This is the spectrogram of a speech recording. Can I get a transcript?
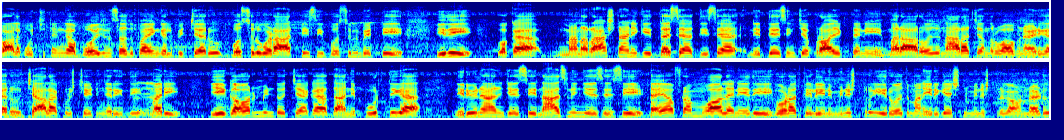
వాళ్ళకు ఉచితంగా భోజన సదుపాయం కల్పించారు. బస్సులు కూడా ఆర్టీసీ బస్సులు పెట్టి ఇది ఒక మన రాష్ట్రానికి దశ దిశ నిర్దేశించే ప్రాజెక్ట్ అని మరి ఆ రోజు నారా చంద్రబాబు నాయుడు గారు చాలా కృషి చేయడం జరిగింది. మరి ఈ గవర్నమెంట్ వచ్చాక దాన్ని పూర్తిగా నిర్వినాశనం చేసి నాశనం చేసేసి డయాఫ్రమ్ వాల్ అనేది కూడా తెలియని మినిస్టర్ ఈ రోజు మన ఇరిగేషన్ మినిస్టర్గా ఉన్నాడు.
